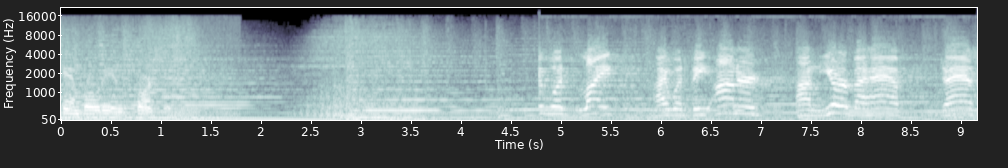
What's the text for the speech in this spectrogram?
Cambodian forces. I would like, I would be honored on your behalf to ask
